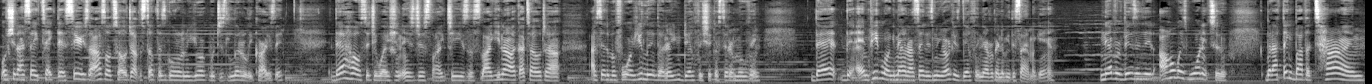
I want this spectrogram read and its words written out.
Or should I say, take that seriously? I also told y'all the stuff that's going on in New York, which is literally crazy that whole situation is just like Jesus. Like, you know, like I told y'all, I said it before, if you live down there, you definitely should consider moving. That, and people won't when I say this, New York is definitely never going to be the same again. Never visited, always wanted to. But I think by the time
